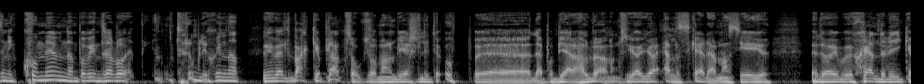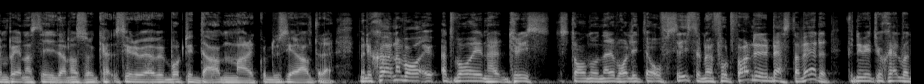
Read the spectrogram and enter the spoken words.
000 i kommunen på vinterhalvåret. Det är en otrolig skillnad. Det är en väldigt vacker plats också man beger sig lite upp eh, där på Bjärehalvön. Jag, jag älskar det där. Man ser ju, eh, du har ju Skälderviken på ena sidan Alltså, och så ser du över bort till Danmark och du ser allt det där. Men det sköna var att vara i den här turiststaden när det var lite off-season men fortfarande det bästa vädret. För ni vet ju själva,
